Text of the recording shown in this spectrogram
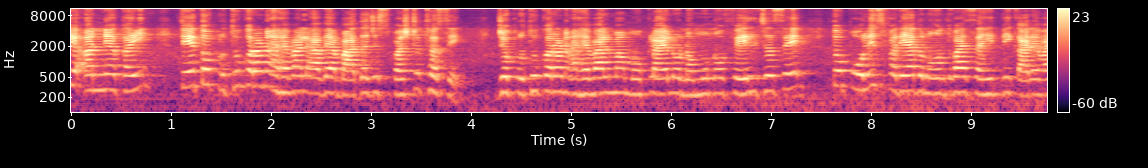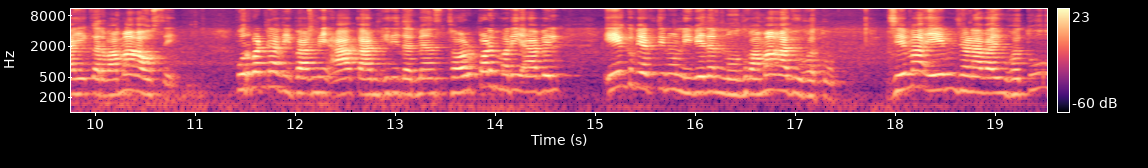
કે અન્ય કંઈ? તે તો પૃથ્થકરણ અહેવાલ આવ્યા બાદ જ સ્પષ્ટ થશે. જો પૃથ્થકરણ અહેવાલમાં મોકલાયેલો નમૂનો ફેલ જશે, તો પોલીસ ફરિયાદ નોંધવા સહિતની કાર્યવાહી કરવામાં આવશે. પુરવઠા વિભાગની આ કામગીરી દરમિયાન સ્થળ પર મળી આવેલ એક વ્યક્તિનું નિવેદન નોંધવામાં આવ્યું હતું. જેમાં એમ જણાવાયું હતું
